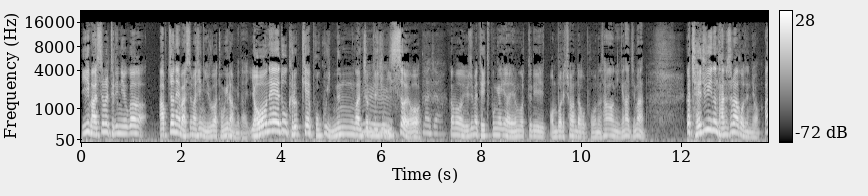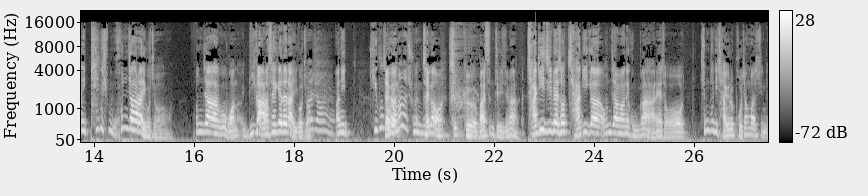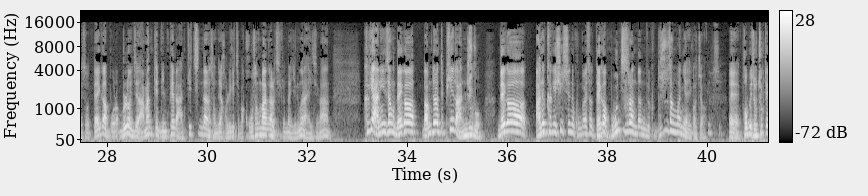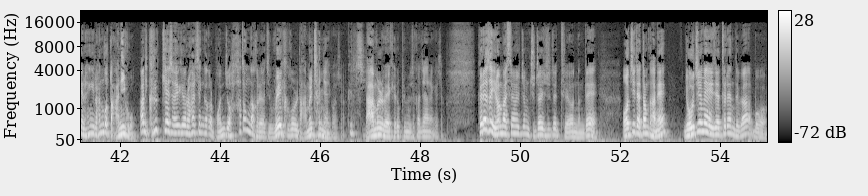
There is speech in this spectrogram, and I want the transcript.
이 말씀을 드린 이유가 앞전에 말씀하신 이유가 동일합니다. 연애도 그렇게 보고 있는 관점들이 음. 좀 있어요. 맞아. 그러니까 뭐 요즘에 데이트 폭력이나 이런 것들이 엄벌에 처한다고 보는 상황이긴 하지만 그러니까 제주인은 단순하거든요. 아니 풀고 싶으면 혼자 하라 이거죠. 혼자 하고 원 네가 알아서 해결해라 이거죠. 맞아. 아니 기구가 제가 얼마나 좋은데. 제가 어, 지- 그 말씀드리지만 자기 집에서 자기가 혼자만의 공간 안에서 충분히 자유를 보장받을 수 있는 데서 내가 뭐라 물론 이제 남한테 민폐를 안 끼친다는 전제가 걸리겠지만 고성방가를 지른다 이런 건 아니지만 그게 아닌 이상 내가 남들한테 피해도 안 주고 내가 아늑하게 쉴 수 있는 공간에서 내가 뭔 짓을 한다는 그 무슨 상관이야 이거죠. 그치. 예, 법에 조촉되는 행위를 하는 것도 아니고 아니 그렇게 해서 해결을 할 생각을 먼저 하던가 그래야지 왜 그걸 남을 찾냐 이거죠. 그치. 남을 왜 괴롭히면서까지 하는 거죠. 그래서 이런 말씀을 좀 주저주저 드렸는데 어찌 됐던 간에 요즘에 이제 트렌드가 뭐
